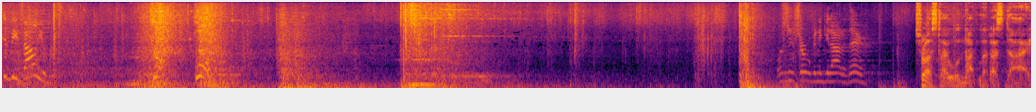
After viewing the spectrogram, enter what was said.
Could be valuable. Wasn't sure we're gonna get out of there. Trust I will not let us die.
